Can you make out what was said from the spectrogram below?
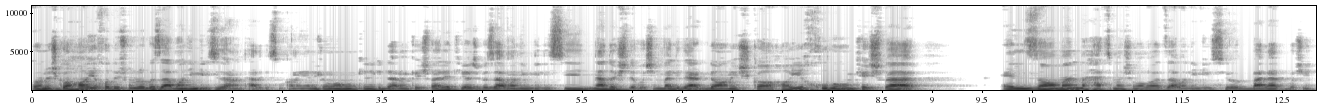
دانشگاه های خودشون رو به زبان انگلیسی دارن تدریس می‌کنن. یعنی شما ممکنه که در اون کشور احتیاج به زبان انگلیسی نداشته باشین ولی در دانشگاه های خوب اون کشور الزاما و حتما شما باید زبان انگلیسی رو بلد باشین.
